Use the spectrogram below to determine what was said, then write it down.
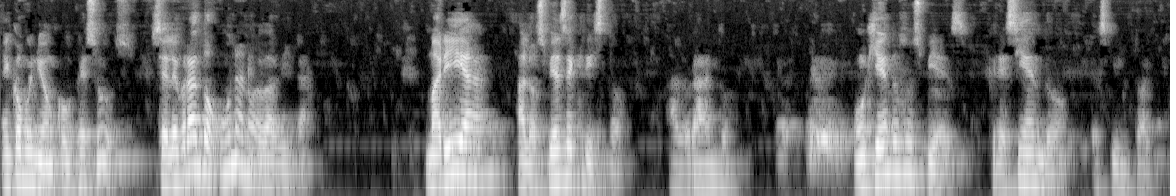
en comunión con Jesús, celebrando una nueva vida. María a los pies de Cristo, adorando, ungiendo sus pies, creciendo espiritualmente.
